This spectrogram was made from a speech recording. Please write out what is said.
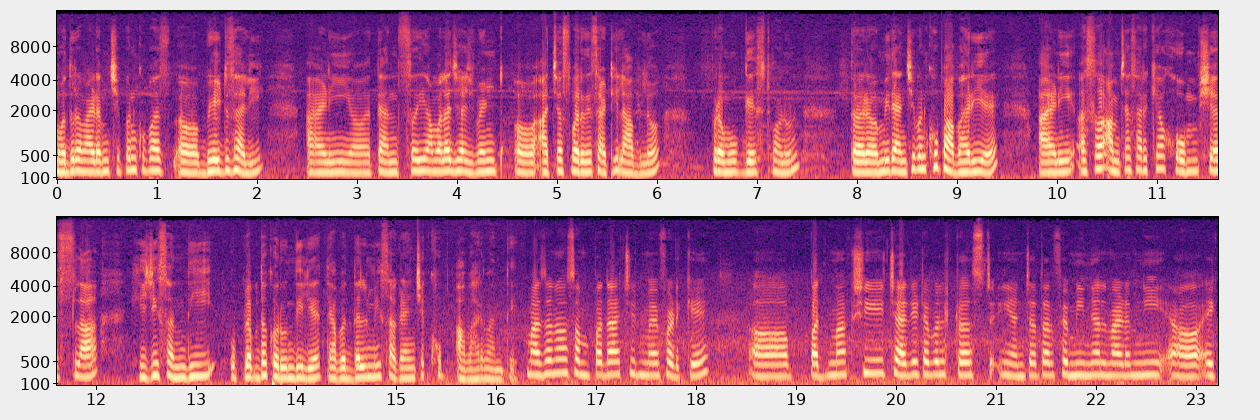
मधुरा मॅडमची पण खूप आज भेट झाली. आणि त्यांचंही आम्हाला जजमेंट आजच्या स्पर्धेसाठी लाभलं. प्रमुख गेस्ट म्हणून. तर मी त्यांची पण खूप आभारी आहे. आणि असं आमच्यासारख्या होम शेफ्सला ही जी संधी उपलब्ध करून दिली आहे त्याबद्दल मी सगळ्यांचे खूप आभार मानते. माझं नाव संपदा चिन्मय फडके. पद्माक्षी चॅरिटेबल ट्रस्ट यांच्यातर्फे मिनल मॅडमनी एक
